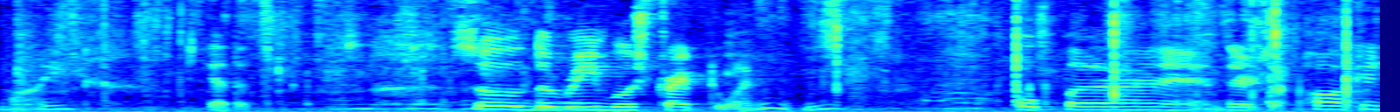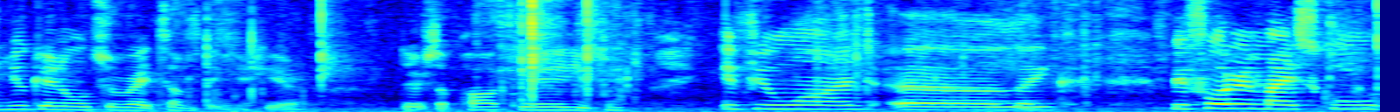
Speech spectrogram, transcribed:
mine. Yeah that's so the rainbow striped one. Open and there's a pocket. You can also write something here there's a pocket you can if you want uh, like before in my school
